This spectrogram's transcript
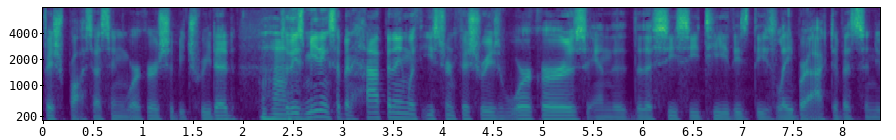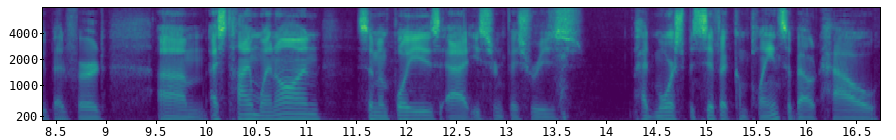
fish processing workers should be treated. Mm-hmm. So these meetings have been happening with Eastern Fisheries workers and the, the, the CCT, these these labor activists in New Bedford. Um, as time went on, some employees at Eastern Fisheries had more specific complaints about how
